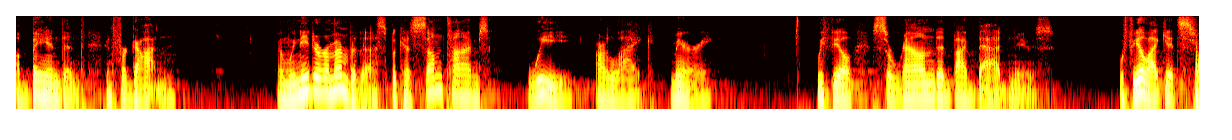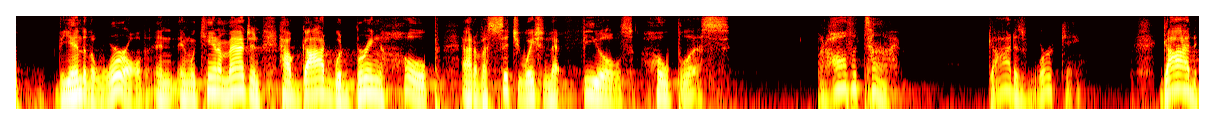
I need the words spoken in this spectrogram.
abandoned and forgotten. And we need to remember this because sometimes we are like Mary. We feel surrounded by bad news. We feel like it's the end of the world, and, and we can't imagine how God would bring hope out of a situation that feels hopeless. But all the time, God is working. God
